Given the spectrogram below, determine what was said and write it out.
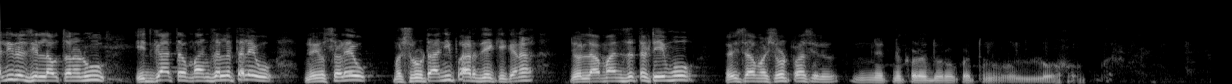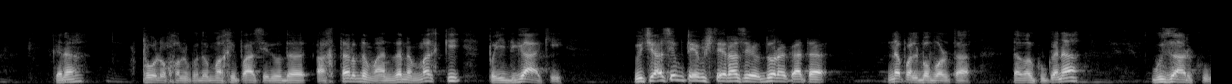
علی رضی الله تعالی نو عیدګاه ته منزل تلې وو نو یو سړی مشروطانی پار دی کې کنه جو لا منزل ته ټیم وو ایسا مشروط پاسې نیت مې کړو درو کوته الله اکبر کنه ټول خلکو د مخې پاسې د اختر د منزل مخ کې په عیدګاه کې وی چې اسیم ټیم شته راځي دوه رکعاته نه پل بورته دغه کو کنه گزار کو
